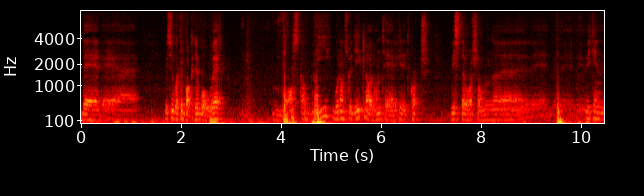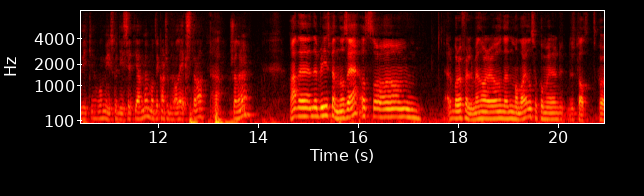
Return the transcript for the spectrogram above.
Det, det, hvis vi går tilbake til Wower hva skal de, Hvordan skulle de klare å håndtere kredittkort hvis det var sånn øh, hvilken, hvilken, Hvor mye skulle de sitte igjen med? Måtte de kanskje betale ekstra? Ja. Skjønner du? Nei, det, det, blir spennende å se. Og så er det bare å følge med. Nå er det jo den mandagen, og så kommer resultatet på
